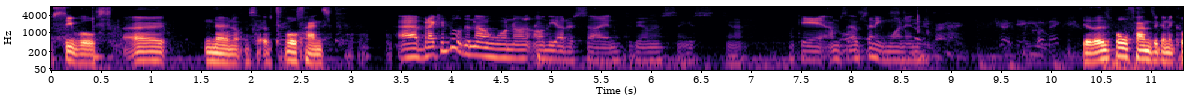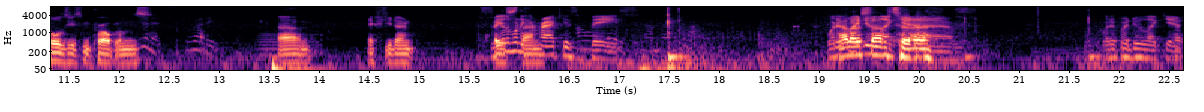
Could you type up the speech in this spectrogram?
sea wolves. Uh, no, not uh, wolfhounds. uh, but I can build another one on, on the other side. To be honest, I just you know. Okay, I'm I'm sending one in. Yeah, those wolfhounds are gonna cause you some problems. Um, if you don't We face really want to crack his base. base is. What if Hello, I do like Saboteur. um, What if I do like if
